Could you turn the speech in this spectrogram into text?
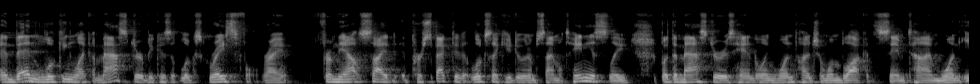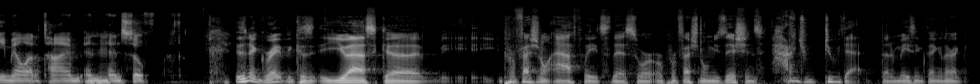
and then looking like a master because it looks graceful right from the outside perspective it looks like you're doing them simultaneously but the master is handling one punch and one block at the same time one email at a time and, mm-hmm. and so forth isn't it great because you ask uh, professional athletes this or, or professional musicians, how did you do that? That amazing thing. And they're like,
